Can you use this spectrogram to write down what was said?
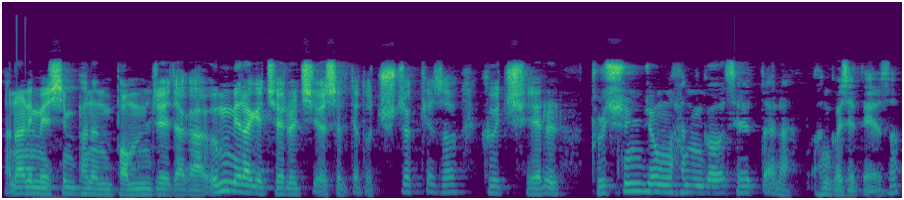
하나님의 심판은 범죄자가 은밀하게 죄를 지었을 때도 추적해서 그 죄를 불순종한 것에 따라 한 것에 대해서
